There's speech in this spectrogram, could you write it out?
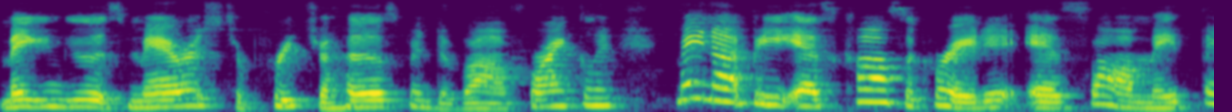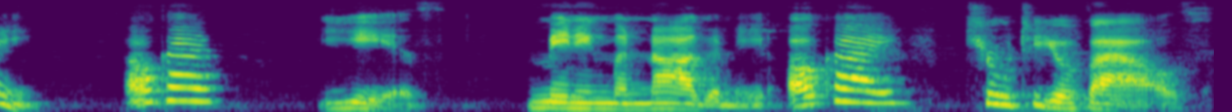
Meagan Good's marriage to preacher husband Devon Franklin may not be as consecrated as some may think. Okay? Yes. Meaning monogamy. Okay? True to your vows.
